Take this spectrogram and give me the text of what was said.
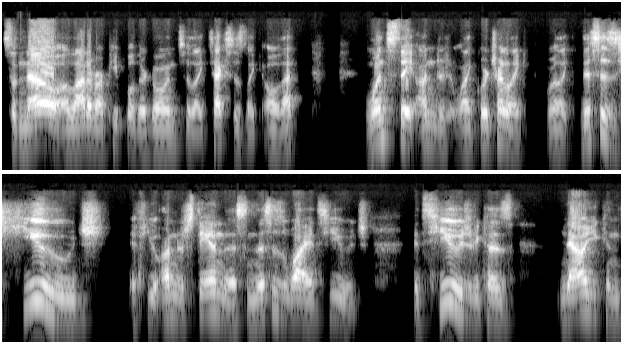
so now a lot of our people they're going to like Texas, like, oh, that once they under like we're trying to like we're like this is huge if you understand this, and this is why it's huge. It's huge because now you can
